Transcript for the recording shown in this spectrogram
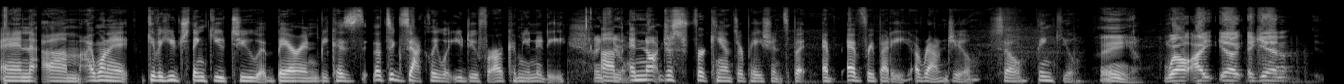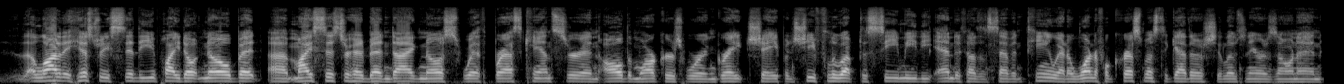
And um, I want to give a huge thank you to Baron because that's exactly what you do for our community, Thank um, you. and not just for cancer patients, but everybody around you. So thank you. Hey. Well, I yeah, again, a lot of the history, Cinde, you probably don't know, but uh, my sister had been diagnosed with breast cancer, and all the markers were in great shape. And she flew up to see me the end of 2017. We had a wonderful Christmas together. She lives in Arizona, and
